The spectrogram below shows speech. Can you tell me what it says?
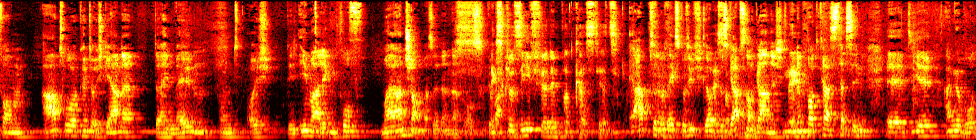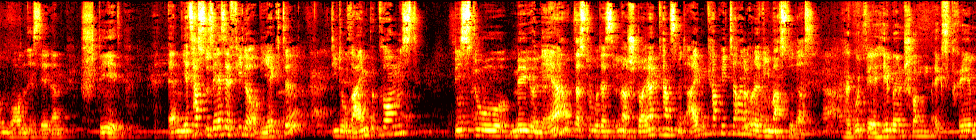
vom Arthur. Könnt ihr euch gerne dahin melden und euch den ehemaligen Puff mal anschauen, was er dann daraus gemacht exklusiv hat. Exklusiv für den Podcast jetzt. Ja, absolut exklusiv. Ich glaube, das gab es noch gar nicht nee. in dem Podcast, das in äh, Deal angeboten worden ist, der dann steht. Ähm, jetzt hast du sehr, sehr viele Objekte, die du reinbekommst. Bist du Millionär, dass du das immer steuern kannst mit Eigenkapital oder wie machst du das? Na gut, wir hebeln schon extrem,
